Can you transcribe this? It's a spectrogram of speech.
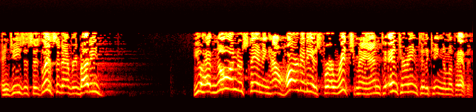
and Jesus says, Listen, everybody. You have no understanding how hard it is for a rich man to enter into the kingdom of heaven.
